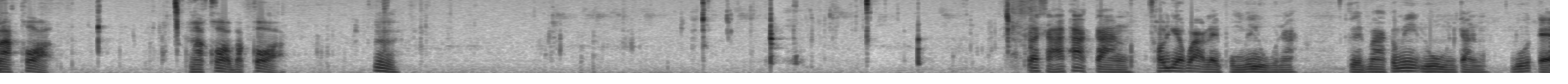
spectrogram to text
มาข้อมาข้อบักข้ออืม ภาษาภาคกลางเขาเรียกว่าอะไรผมไม่รู้นะ เกิดมาก็ไม่รู้เหมือนกัน รู้แต่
